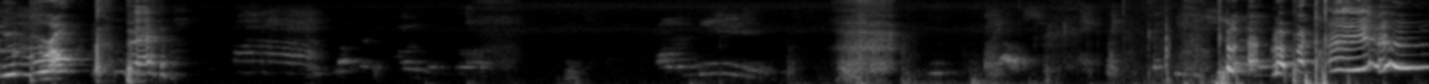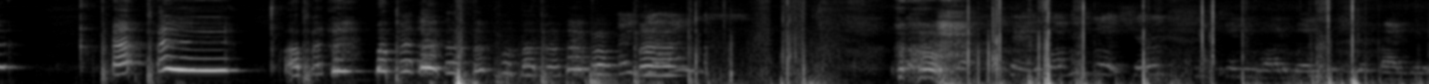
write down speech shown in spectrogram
broke you broke the bed. On me. Okay, whoever's the sheriff, you can right away. You're faggot.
